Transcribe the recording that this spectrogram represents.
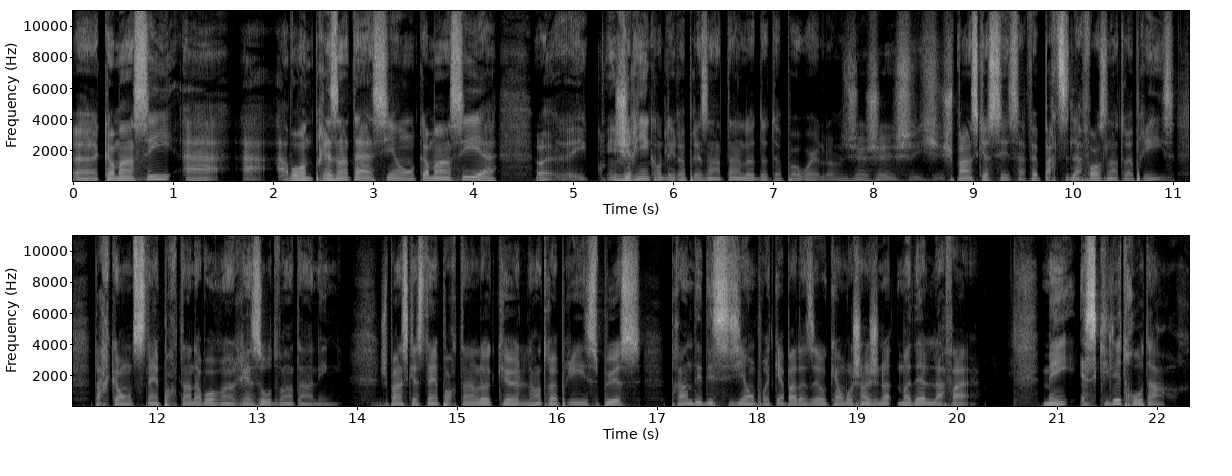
euh, commencer à, avoir une présentation, commencer à. J'ai rien contre les représentants là, de Tupperware. Je, je, je, pense que ça fait partie de la force de l'entreprise. Par contre, c'est important d'avoir un réseau de vente en ligne. Je pense que c'est important là, que l'entreprise puisse prendre des décisions pour être capable de dire OK, on va changer notre modèle d'affaires. Mais est-ce qu'il est trop tard?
